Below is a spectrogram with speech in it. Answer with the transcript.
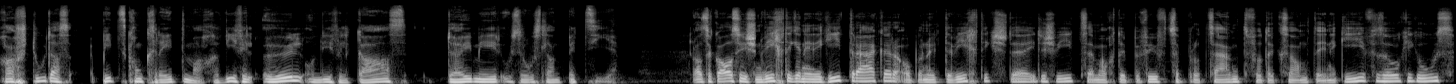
Kannst du das ein bisschen konkreter machen? Wie viel Öl und wie viel Gas wir aus Russland beziehen? Also Gas ist ein wichtiger Energieträger, aber nicht der wichtigste in der Schweiz. Er macht etwa 15 Prozent der gesamten Energieversorgung aus.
